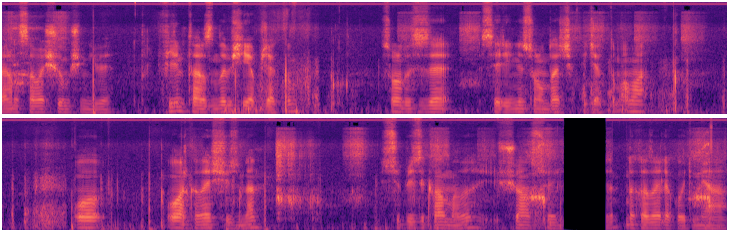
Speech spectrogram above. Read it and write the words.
ben onunla savaşıyormuşum gibi film tarzında bir şey yapacaktım. Sonra da size serinin sonunda açıklayacaktım ama o o arkadaş yüzünden sürprizi kalmadı. Şu an söyledim. Da kazayla koydum ya.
